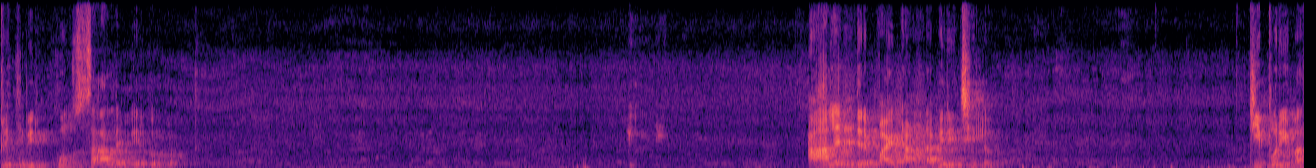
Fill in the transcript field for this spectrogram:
পৃথিবীর কোন জালে এরকম করত? আলেমদের পায়ে ডান্ডা বেরিয়েছিল। কি পরিমাণ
